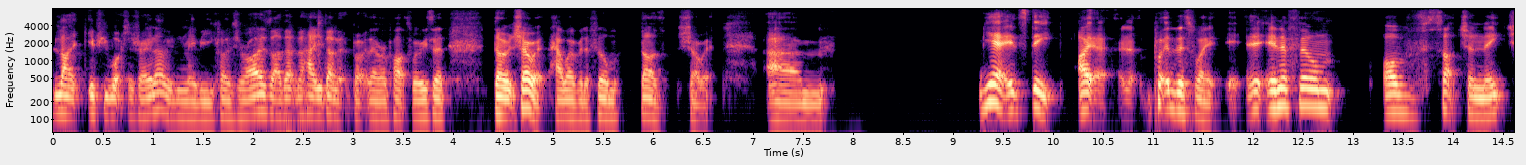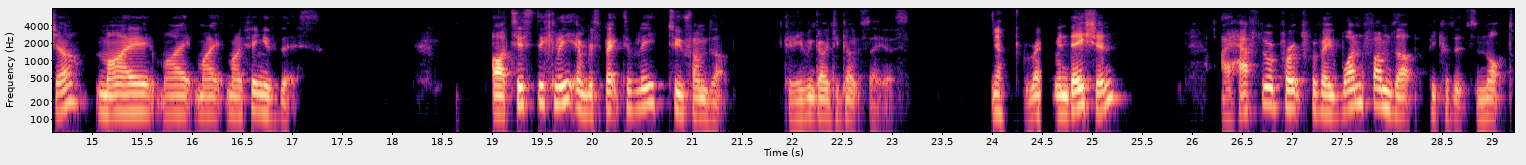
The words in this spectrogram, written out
like if you watch the trailer, and maybe you close your eyes. I don't know how you've done it, but there are parts where we said, don't show it. However, the film does show it. Um, yeah, it's deep. I uh, put it this way: in a film of such a nature, my my my my thing is this: artistically and respectively, two thumbs up. Can even go into goat status. Yeah. Recommendation: I have to approach with a one thumbs up because it's not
